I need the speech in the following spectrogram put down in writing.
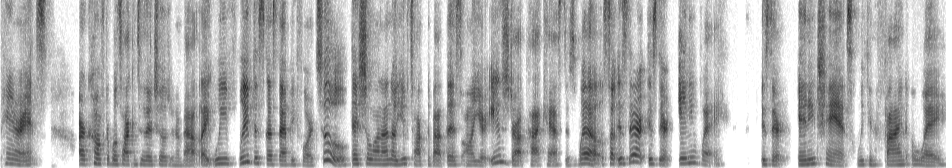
parents are comfortable talking to their children about. Like we've we've discussed that before too. And shalon i know you've talked about this on your eavesdrop podcast as well. So is there is there any way is there any chance we can find a way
